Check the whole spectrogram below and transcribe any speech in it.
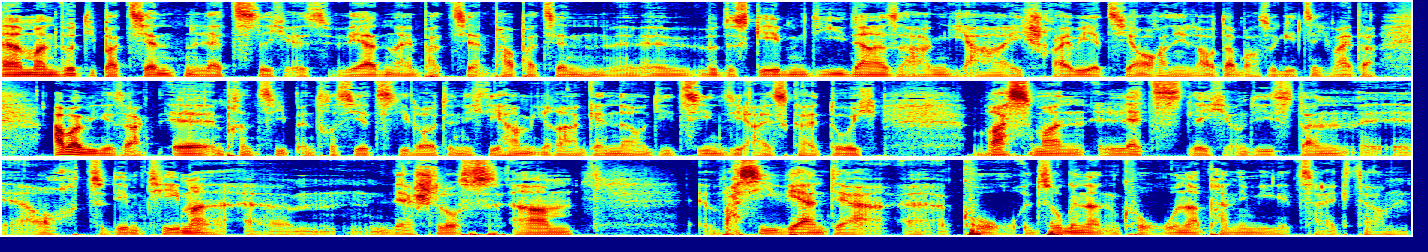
Äh, man wird die Patienten letztlich, es werden ein, Patient, ein paar Patienten äh, wird es geben, die da sagen, ja, ich schreibe jetzt hier auch an den Lauterbach, so geht es nicht weiter. Aber wie gesagt, äh, im Prinzip interessiert es die Leute nicht, die haben ihre Agenda und die ziehen sie eiskalt durch. Was man letztlich, und dies dann äh, auch zu dem Thema ähm, der Schluss, ähm, was sie während der äh, sogenannten Corona-Pandemie gezeigt haben.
